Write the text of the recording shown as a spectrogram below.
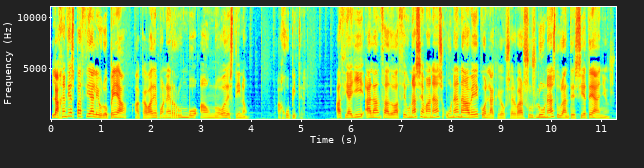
La Agencia Espacial Europea acaba de poner rumbo a un nuevo destino, a Júpiter. Hacia allí ha lanzado hace unas semanas una nave con la que observar sus lunas durante siete años.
